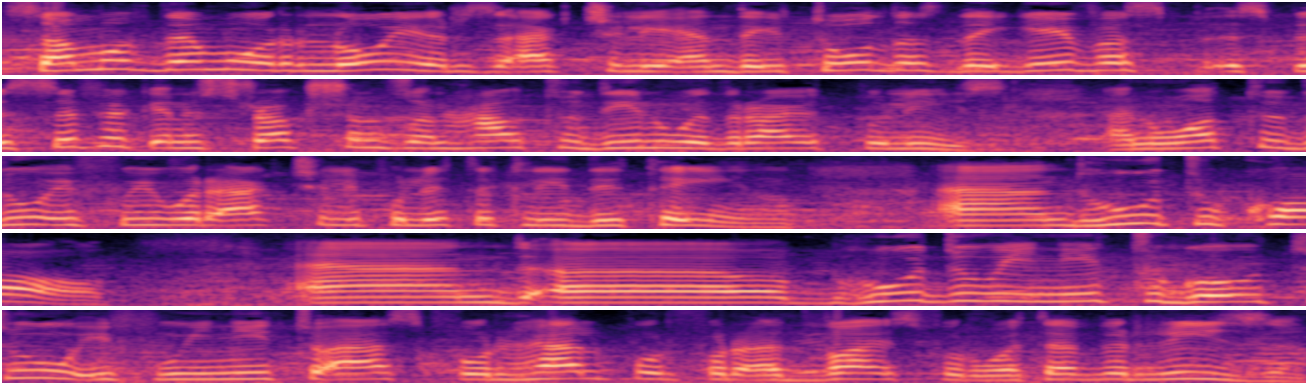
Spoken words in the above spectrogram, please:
Some of them were lawyers actually, and they told us, they gave us specific instructions on how to deal with riot police and what to do if we were actually politically detained and who to call and uh, who do we need to go to if we need to ask for help or for advice for whatever reason.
